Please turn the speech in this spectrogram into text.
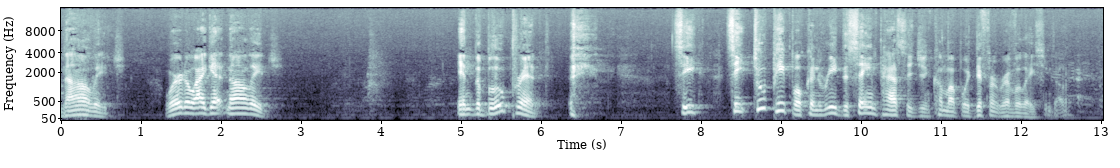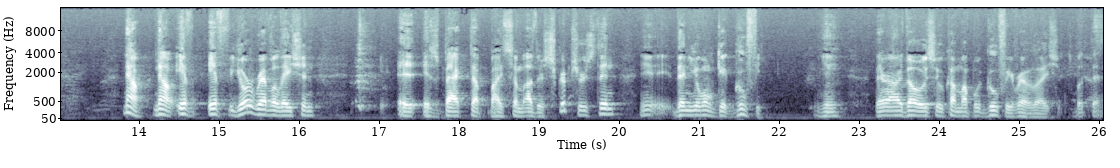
knowledge. Where do I get knowledge? In the blueprint. see, see, two people can read the same passage and come up with different revelations. Now, now, if if your revelation is backed up by some other scriptures, then, then you won't get goofy. There are those who come up with goofy revelations. But then,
